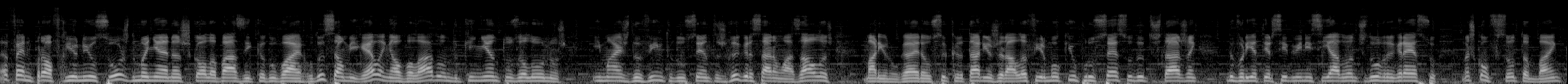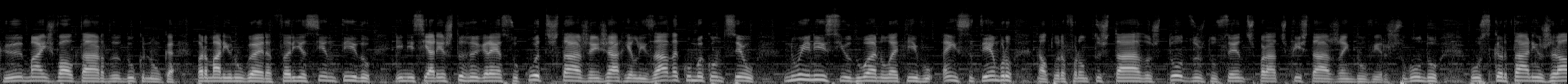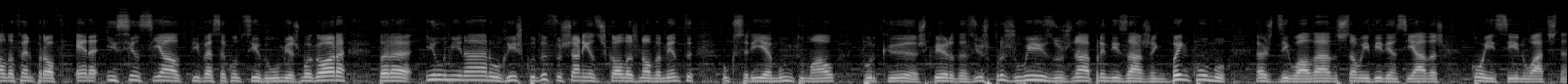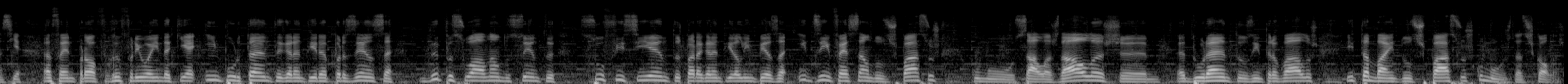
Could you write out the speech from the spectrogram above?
A FENPROF reuniu-se hoje de manhã na Escola Básica do bairro de São Miguel, em Alvalade, onde 500 alunos e mais de 20 docentes regressaram às aulas. Mário Nogueira, o secretário-geral, afirmou que o processo de testagem deveria ter sido iniciado antes do regresso, mas confessou também que mais vale tarde do que nunca. Para Mário Nogueira, faria sentido iniciar este regresso com a testagem já realizada, como aconteceu no início do ano letivo em setembro. Na altura foram testados todos os docentes para a despistagem do vírus. Segundo Segundo o secretário-geral da FENPROF, era essencial que tivesse acontecido o mesmo agora para eliminar o risco de fecharem as escolas novamente, o que seria muito mau, porque as perdas e os prejuízos na aprendizagem, bem como as desigualdades, são evidenciadas com o ensino à distância. A FENPROF referiu ainda que é importante garantir a presença de pessoal não docente suficiente para garantir a limpeza e desinfecção dos espaços, como salas de aulas, eh, durante os intervalos e também dos espaços comuns das escolas.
